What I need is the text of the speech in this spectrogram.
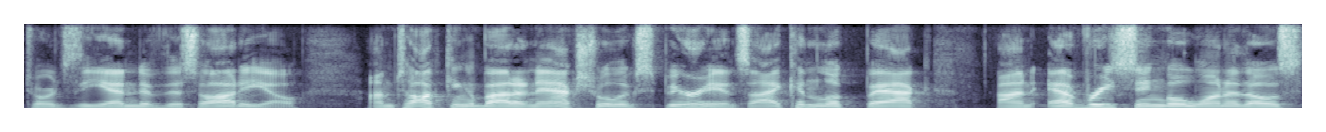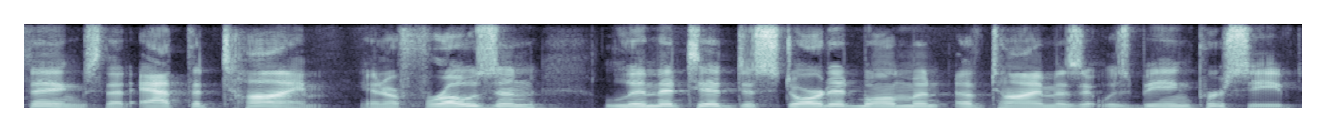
towards the end of this audio. I'm talking about an actual experience. I can look back on every single one of those things that at the time, in a frozen, limited, distorted moment of time as it was being perceived,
